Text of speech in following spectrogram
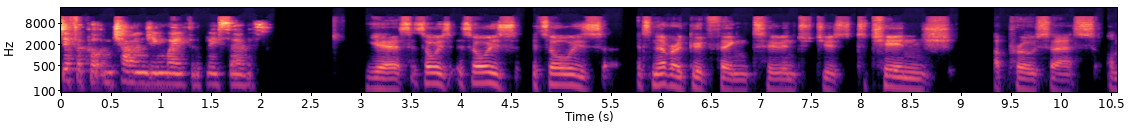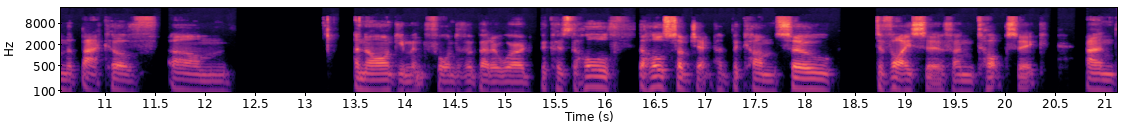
difficult and challenging way for the police service. Yes, it's always, it's always, it's always, it's never a good thing to introduce, to change a process on the back of um, an argument, for want of a better word, because the whole the whole subject had become so divisive and toxic, and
